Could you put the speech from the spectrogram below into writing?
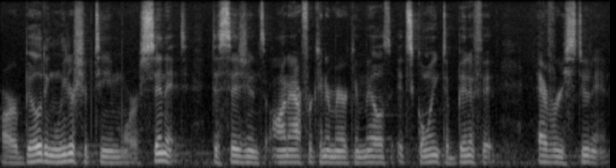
our building leadership team or Senate decisions on African American males, it's going to benefit every student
